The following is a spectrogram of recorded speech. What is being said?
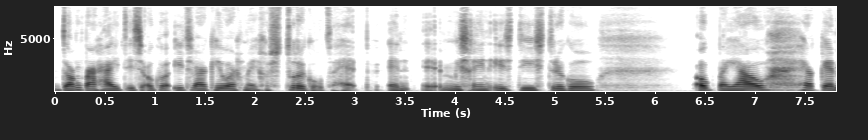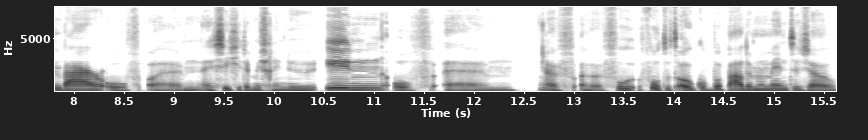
dankbaarheid is ook wel iets waar ik heel erg mee gestruggeld heb. En eh, misschien is die struggle ook bij jou herkenbaar? Of um, zit je er misschien nu in? Of um, voelt het ook op bepaalde momenten zo?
